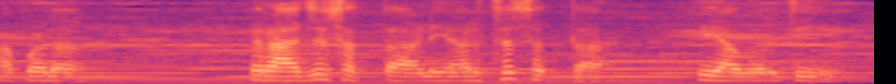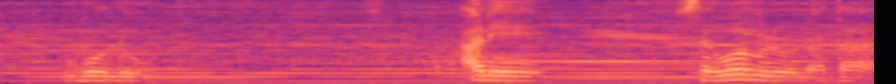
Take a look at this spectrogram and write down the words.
आपण राजसत्ता आणि अर्थसत्ता यावरती बोलू. आणि सर्व मिळून आता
